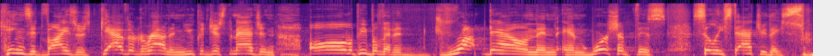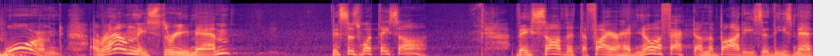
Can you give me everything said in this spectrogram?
king's advisors gathered around, and you could just imagine all the people that had dropped down and, and worshiped this silly statue, they swarmed around these three men. This is what they saw. They saw that the fire had no effect on the bodies of these men.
